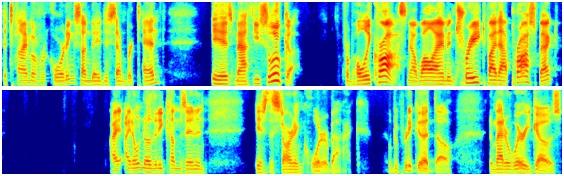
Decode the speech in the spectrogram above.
the time of recording, Sunday, December 10th, is Matthew Sluka from Holy Cross. Now, while I am intrigued by that prospect, I, I don't know that he comes in and is the starting quarterback. He'll be pretty good, though, no matter where he goes.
